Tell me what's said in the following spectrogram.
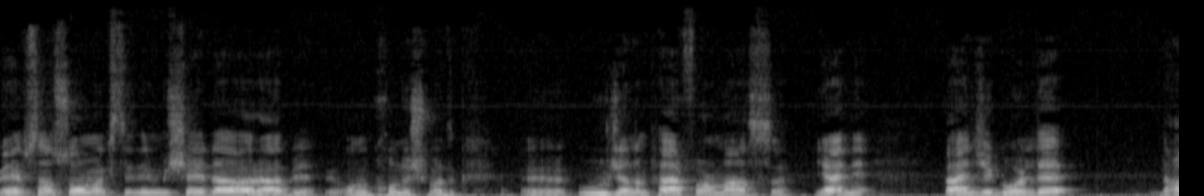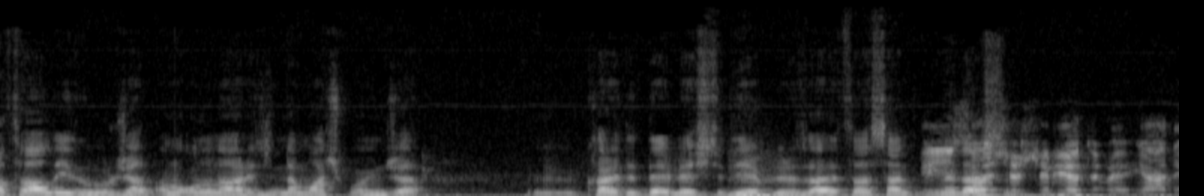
Benim sana sormak istediğim bir şey daha var abi. Onu konuşmadık. Ee, Uğurcan'ın performansı. Yani bence golde hatalıydı Uğurcan ama onun haricinde maç boyunca e, karede devleşti diyebiliriz adeta. Sen bir ne dersin? şaşırıyor değil mi? Yani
